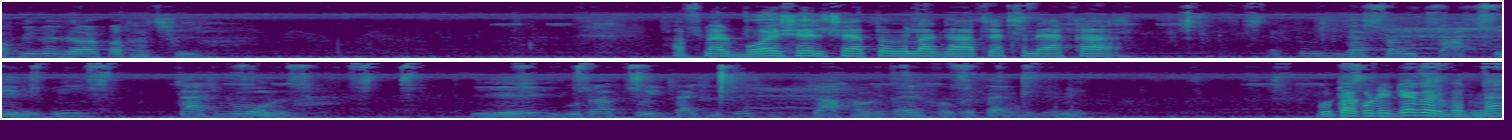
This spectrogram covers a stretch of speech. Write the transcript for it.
ওকে তো দেওয়ার কথা ছিল। আপনার বয়স এলছে এতগুলা গাছ এখন একা। একটু গাছটা আমি চাষি নাকি? চাষবো না। এই গোটা কুড়ি চাষ হতে যা হবে তাই হবে তাই বলি আমি। গোটাকুটিটা করবেন না?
